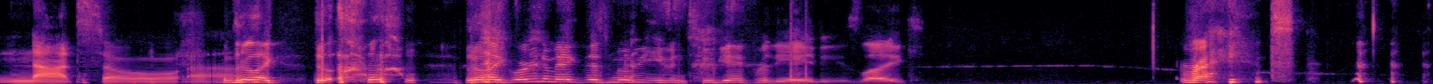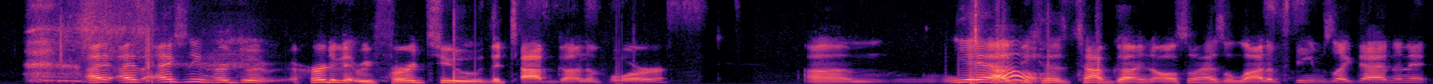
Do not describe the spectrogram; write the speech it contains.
not so um, they're like they're, they're like we're gonna make this movie even too gay for the 80s like right I, I've actually heard to heard of it referred to the Top Gun of horror. Um, yeah, Oh. because Top Gun also has a lot of themes like that in it.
